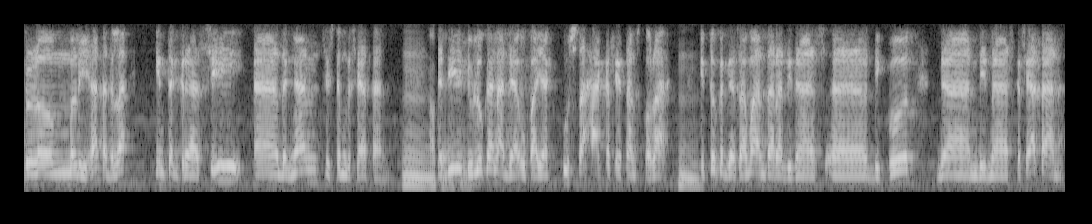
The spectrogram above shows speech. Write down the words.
belum melihat adalah integrasi uh, dengan sistem kesehatan. Hmm, Jadi dulu kan ada upaya usaha kesehatan sekolah. Hmm. Itu kerjasama antara dinas uh, Dikut dan dinas kesehatan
